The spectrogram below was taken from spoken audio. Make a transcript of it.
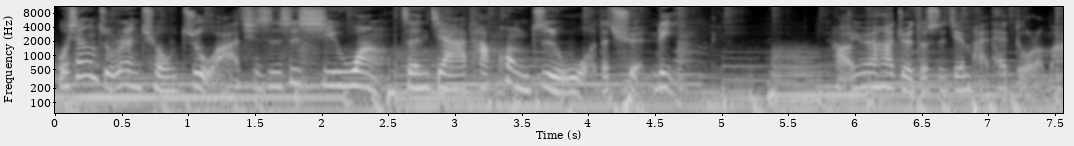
我向主任求助啊，其实是希望增加他控制我的权利。好，因为他觉得时间排太多了嘛。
